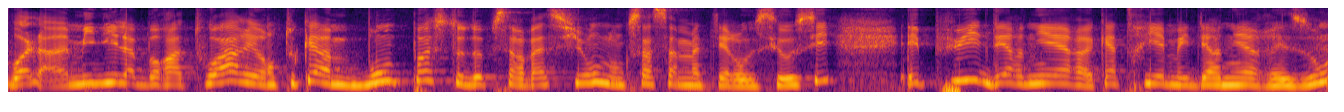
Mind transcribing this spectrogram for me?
Voilà, un mini laboratoire et en tout cas un bon poste d'observation. Donc ça, ça m'intéressait aussi. Et puis, dernière, quatrième et dernière raison,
